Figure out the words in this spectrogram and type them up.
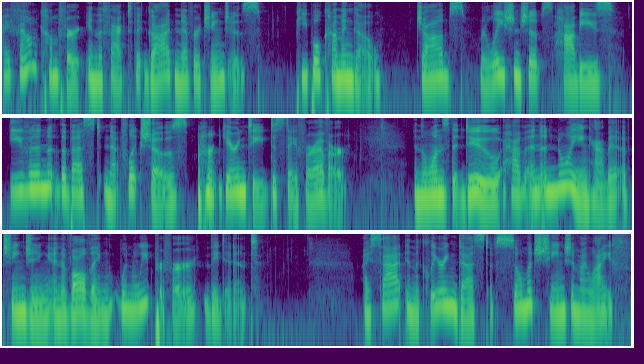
I found comfort in the fact that God never changes. People come and go jobs, relationships, hobbies, even the best Netflix shows aren't guaranteed to stay forever. And the ones that do have an annoying habit of changing and evolving when we'd prefer they didn't. I sat in the clearing dust of so much change in my life,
